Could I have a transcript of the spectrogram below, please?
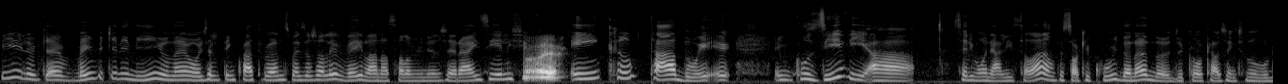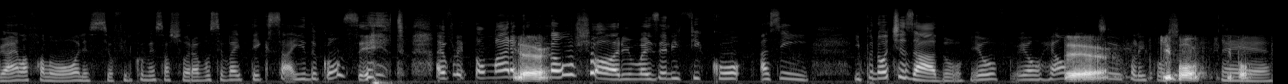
filho, que é bem pequenininho, né? Hoje ele tem quatro anos, mas eu já levei lá na sala Minas Gerais e ele ficou ah, é? encantado. E, e, inclusive a cerimonialista lá, o pessoal que cuida, né, de colocar a gente no lugar, ela falou: olha, se seu filho começar a chorar, você vai ter que sair do concerto. Aí eu falei: tomara que é. ele não chore, mas ele ficou assim hipnotizado. Eu, eu realmente é, falei, poxa, que bom, que é, bom.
